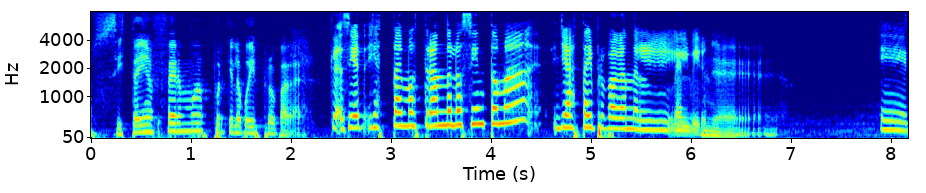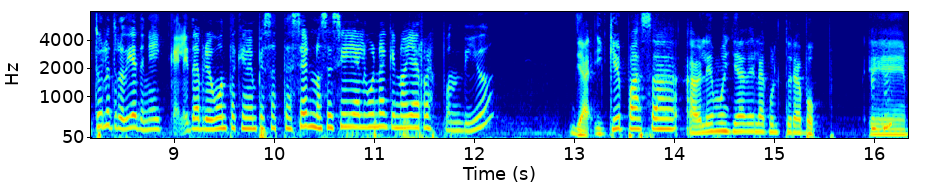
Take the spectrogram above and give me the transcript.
si estáis enfermo es porque lo podéis propagar. Claro, si ya, ya estáis mostrando los síntomas, ya estáis propagando el, el virus. Eh, Eh, tú el otro día tenías caleta de preguntas que me empezaste a hacer. No sé si hay alguna que no haya respondido. Ya, ¿y qué pasa? Hablemos ya de la cultura pop. Eh,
